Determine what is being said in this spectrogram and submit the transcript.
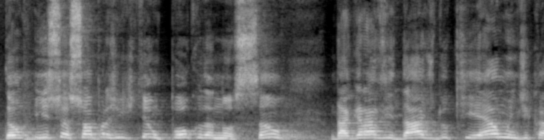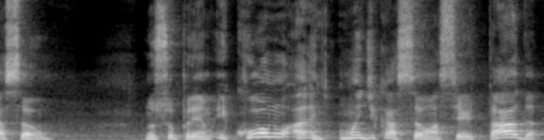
Então, isso é só para a gente ter um pouco da noção da gravidade do que é uma indicação no Supremo e como uma indicação acertada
